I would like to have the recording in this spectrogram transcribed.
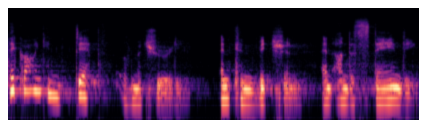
They're growing in depth of maturity and conviction and understanding.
